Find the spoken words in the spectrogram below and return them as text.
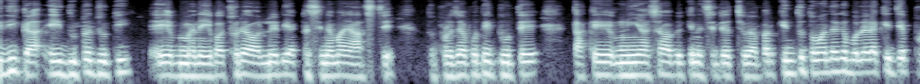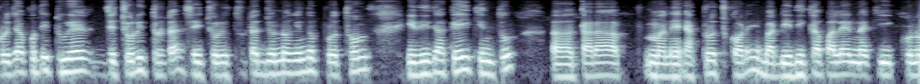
ইদিকা এই দুটো জুটি মানে এবছরে অলরেডি একটা সিনেমায় আসছে। তো প্রজাপতি টু তে তাকে নিয়ে আসা হবে কিনা সেটা হচ্ছে ব্যাপার। কিন্তু তোমাদেরকে বলে রাখি যে প্রজাপতি টু এর যে চরিত্রটা, সেই চরিত্রটার জন্য কিন্তু প্রথম ইদিকাকেই কিন্তু তারা মানে অ্যাপ্রোচ করে। বাট ইদিকা পালের নাকি কোনো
